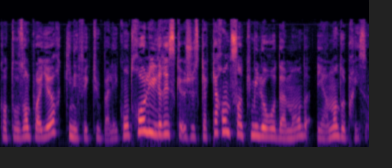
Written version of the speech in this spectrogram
Quant aux employeurs qui n'effectuent pas les contrôles, ils risquent jusqu'à 45 000 euros d'amende et un an de prison.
